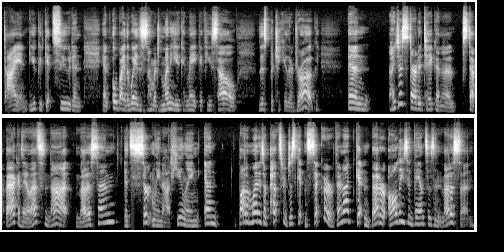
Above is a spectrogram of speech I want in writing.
die and you could get sued and and oh by the way, this is how much money you can make if you sell this particular drug. And I just started taking a step back and saying, well, that's not medicine. It's certainly not healing. And bottom line is our pets are just getting sicker. They're not getting better. All these advances in medicine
